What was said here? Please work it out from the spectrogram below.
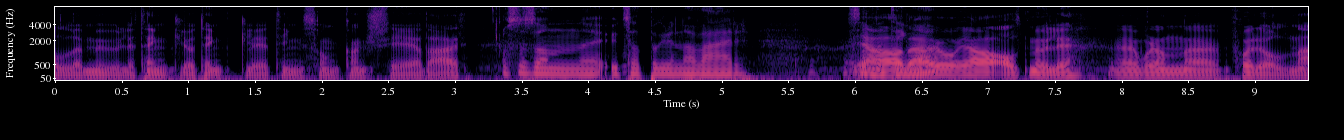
alle mulige tenkelige og tenkelige ting som kan skje der. Også sånn eh, utsatt av vær? Ja, det er jo ja, alt mulig. Eh, hvordan eh, forholdene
